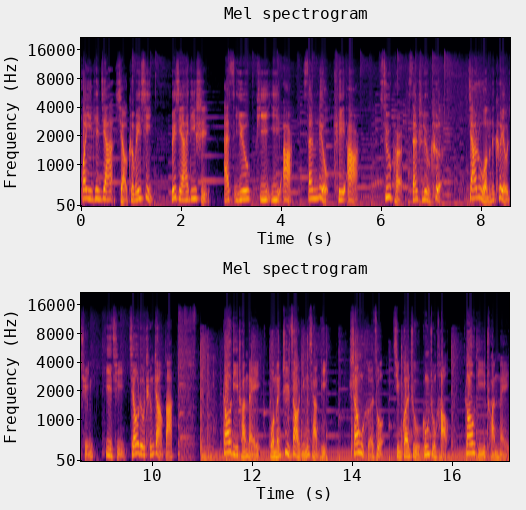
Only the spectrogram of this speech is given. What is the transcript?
欢迎添加小课微信，微信 ID 是 s u p e r 三六 k 二 super 三十六课，加入我们的课友群，一起交流成长吧。高迪传媒，我们制造影响力。商务合作，请关注公众号高迪传媒。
